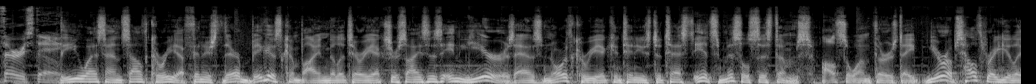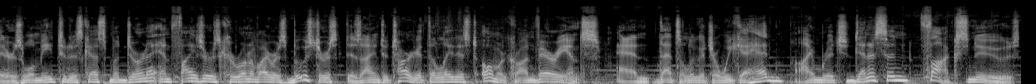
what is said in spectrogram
Thursday. The U.S. and South Korea finished their biggest combined military exercises in years as North Korea continues to test its missile systems. Also on Thursday, Europe's health regulators will meet to discuss Moderna and Pfizer's coronavirus boosters designed to target the latest Omicron variants. And that's a look at your week ahead. I'm Rich Dennison, Fox News.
